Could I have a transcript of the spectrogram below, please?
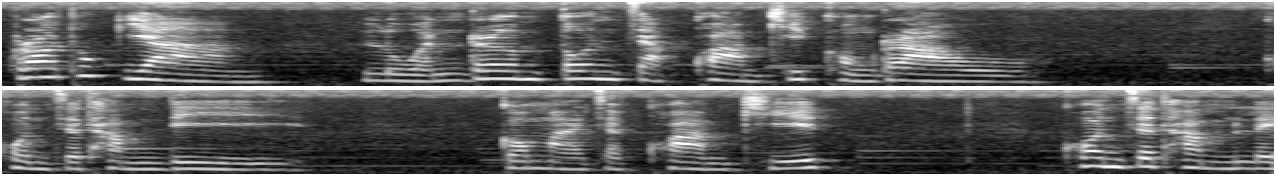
เพราะทุกอย่างล้วนเริ่มต้นจากความคิดของเรา คนจะทำดี ก็มาจากความคิด คนจะทำเล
